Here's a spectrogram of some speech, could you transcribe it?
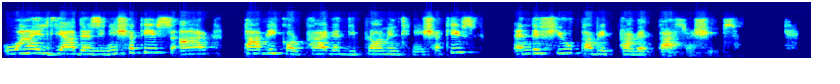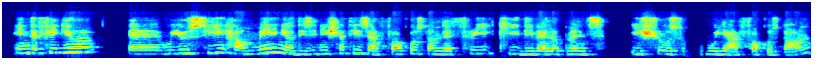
while the others initiatives are public or private deployment initiatives and a few public-private partnerships. In the figure, uh, you see how many of these initiatives are focused on the three key developments issues we are focused on,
